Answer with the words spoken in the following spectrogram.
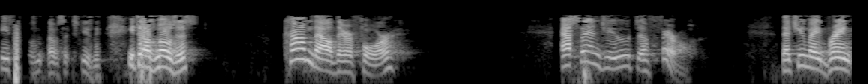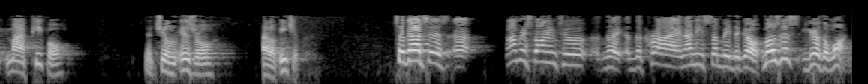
he tells, oh, excuse me, he tells Moses, Come thou therefore and send you to Pharaoh that you may bring my people, the children of Israel, out of Egypt. So God says, uh, I'm responding to the, the cry and I need somebody to go. Moses, you're the one.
